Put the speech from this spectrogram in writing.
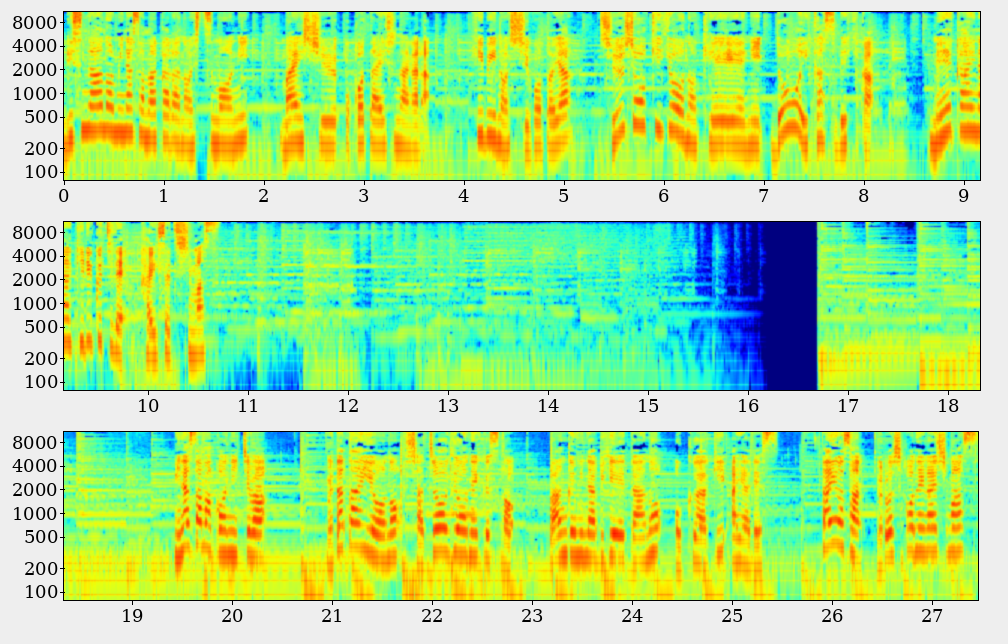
リスナーの皆様からの質問に毎週お答えしながら日々の仕事や中小企業の経営にどう生かすべきか明快な切り口で解説します。様こんにちは。ムタ太陽の社長業ネクスト番組ナビゲーターの奥脇彩です。太陽さんよろしくお願いします。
